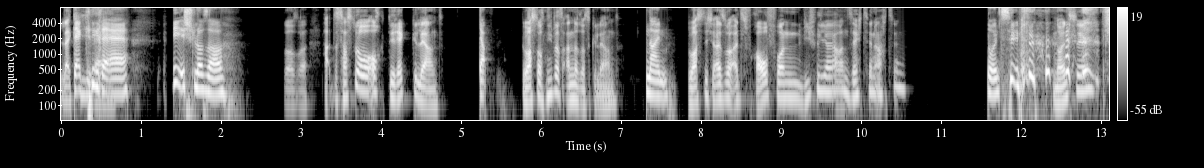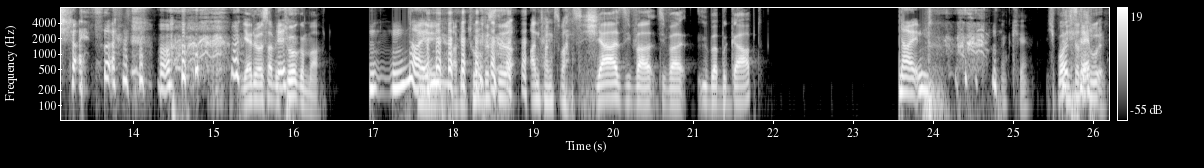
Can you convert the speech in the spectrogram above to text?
Der Kire. Nee, Schlosser. Schlosser. Das hast du aber auch direkt gelernt. Ja. Du hast doch nie was anderes gelernt. Nein. Du hast dich also als Frau von wie vielen Jahren? 16, 18? 19. 19? Scheiße. Ja, du hast Abitur gemacht. N- Nein. Nee, Abitur bist du Anfang 20. Ja, sie war, sie war überbegabt. Nein. Okay. Ich wollte es dazu, retten.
